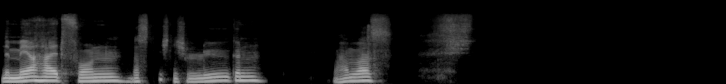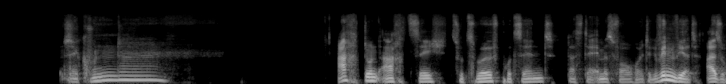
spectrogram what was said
eine Mehrheit von, lass mich nicht lügen, wo haben wir es? Sekunde. 88 zu 12 Prozent, dass der MSV heute gewinnen wird. Also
